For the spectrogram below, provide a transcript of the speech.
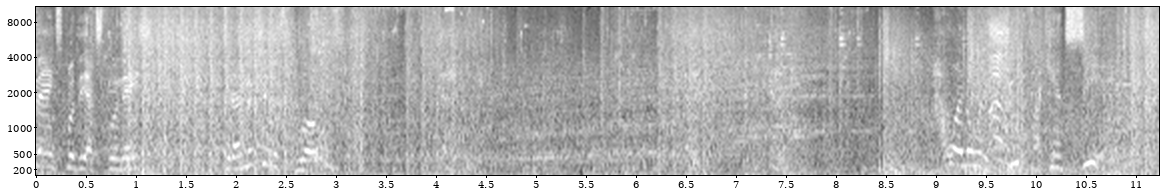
Thanks for the explanation. Did I mention his clothes? Do I know where to shoot if I can't see it?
